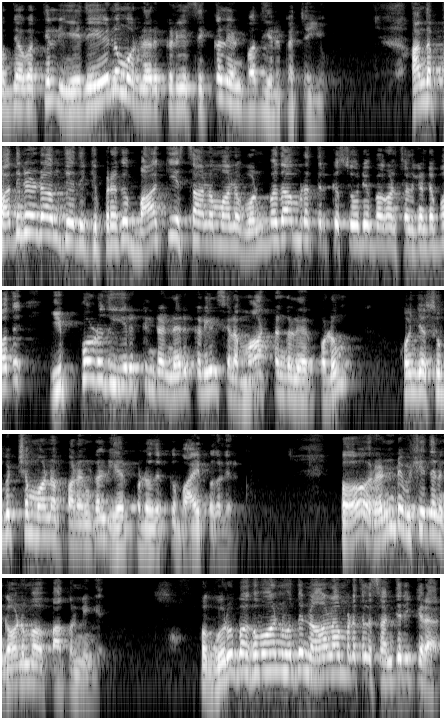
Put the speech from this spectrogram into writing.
உத்தியோகத்தில் ஏதேனும் ஒரு நெருக்கடி சிக்கல் என்பது இருக்க செய்யும். அந்த பதினேழாம் தேதிக்கு பிறகு பாக்கியஸ்தானமான ஒன்பதாம் இடத்திற்கு சூரிய பகவான் செல்கின்ற போது இப்பொழுது இருக்கின்ற நெருக்கடியில் சில மாற்றங்கள் ஏற்படும். கொஞ்சம் சுபிட்சமான பலன்கள் ஏற்படுவதற்கு வாய்ப்புகள் இருக்கும். இப்போ ரெண்டு விஷயத்தை கவனமாக பார்க்கணும் நீங்கள் இப்போ குரு பகவான் வந்து நாலாம் இடத்துல சஞ்சரிக்கிறார்.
